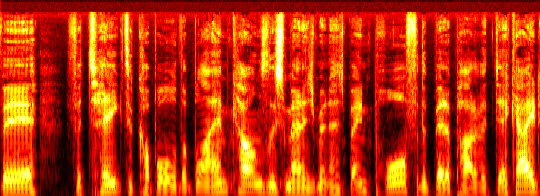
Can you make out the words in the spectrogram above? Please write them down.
fair fatigue to cop all the blame. Carlton's list management has been poor for the better part of a decade.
